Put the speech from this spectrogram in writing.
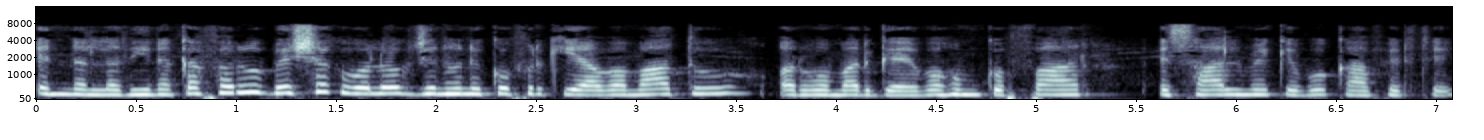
ان الذین کفروا بے شک وہ لوگ جنہوں نے کفر کیا وہ ماتو اور وہ مر گئے وہ ہم کفار اس حال میں کہ وہ کافر تھے۔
